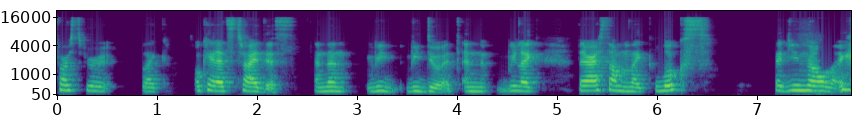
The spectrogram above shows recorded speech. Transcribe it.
first we're like okay let's try this and then we we do it and we like there are some like looks that you know like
